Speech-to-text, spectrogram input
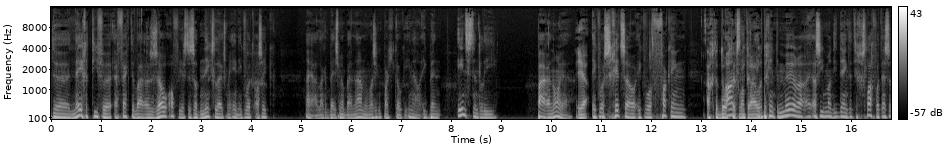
de negatieve effecten waren zo obvious. Er zat niks leuks meer in. Ik word als ik, nou ja, laat ik het beest maar bij de naam noemen. Als ik een pakje cocaïne haal, ik ben instantly paranoia. ja, Ik word schizo. Ik word fucking achterdochtig angst. Ik, wantrouwen. ik begin te meuren als iemand die denkt dat hij geslacht wordt. En zo,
